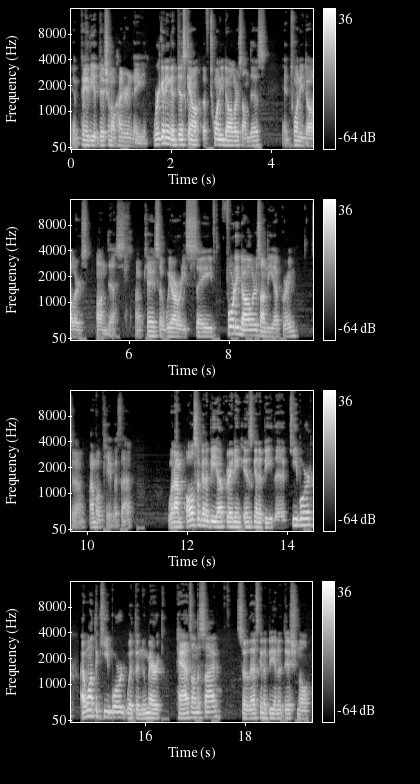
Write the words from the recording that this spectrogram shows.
and pay the additional 180. We're getting a discount of $20 on this and $20 on this. Okay, so we already saved $40 on the upgrade, so I'm okay with that. What I'm also going to be upgrading is going to be the keyboard. I want the keyboard with the numeric pads on the side, so that's going to be an additional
